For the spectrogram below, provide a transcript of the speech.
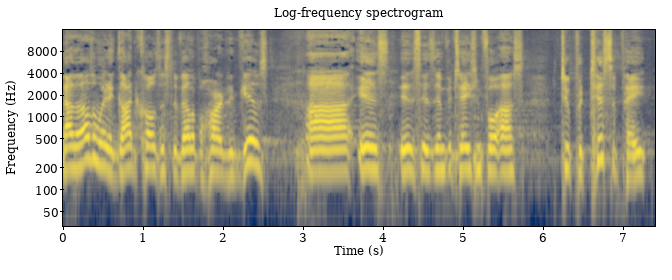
Now, another way that God calls us to develop a heart that gives uh, is, is his invitation for us to participate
